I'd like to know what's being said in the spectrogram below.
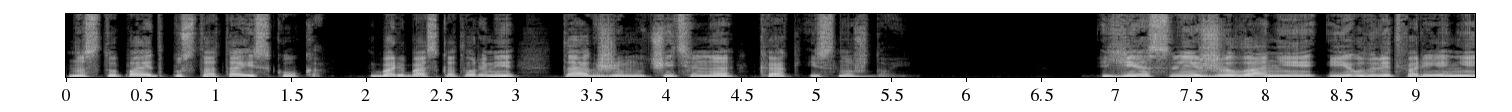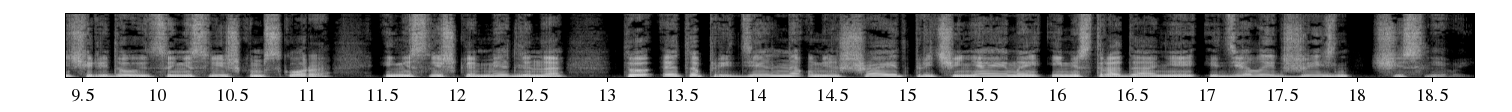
наступает пустота и скука, борьба с которыми так же мучительна, как и с нуждой. Если желание и удовлетворение чередуются не слишком скоро и не слишком медленно, то это предельно уменьшает причиняемые ими страдания и делает жизнь счастливой.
